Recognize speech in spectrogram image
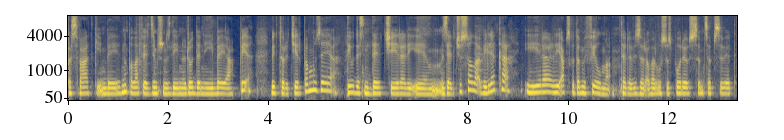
pa svētkiem bija, nu, pa Latvijas dzimšanas dienu rudenī bija apie Viktora Čirpa muzejā. 20 deči ir arī Zeļču salā, Viļakā. Ir arī apskatāmi filmā. Televizorā var visus porējus simts apsevirt.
